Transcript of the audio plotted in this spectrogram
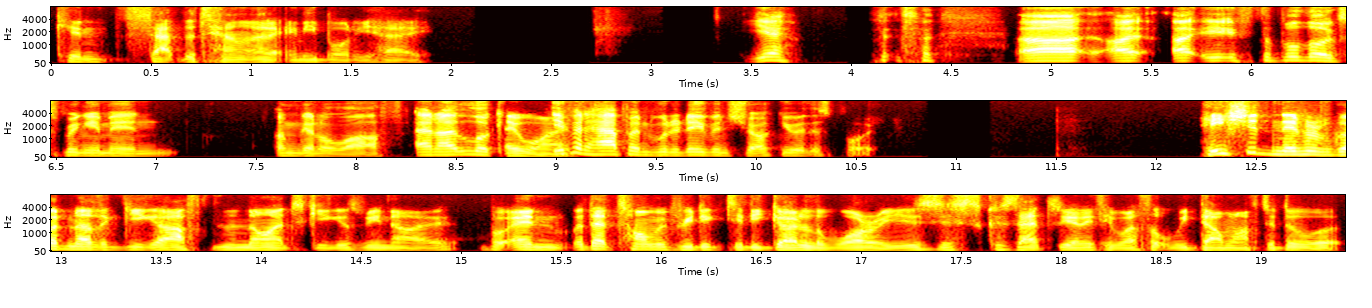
can sap the talent out of anybody. Hey, Yeah. uh I, I if the Bulldogs bring him in, I'm gonna laugh. And I look if it happened, would it even shock you at this point? he should never have got another gig after the Knights gig, as we know. But and at that time, we predicted he'd go to the Warriors just because that's the only team I thought we'd dumb enough to do it.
